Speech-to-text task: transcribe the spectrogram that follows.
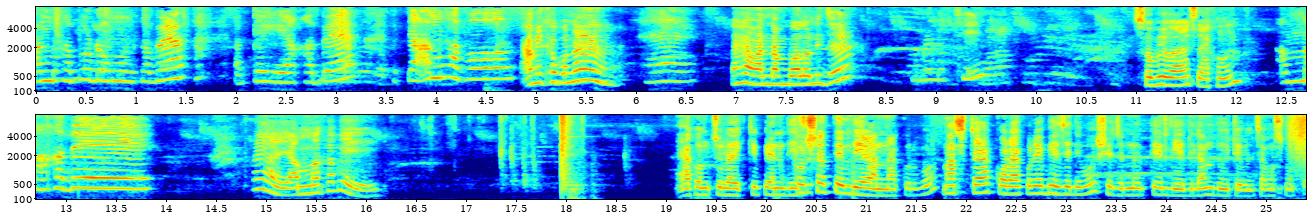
আমি খাব রমন খাবে। আমি খাব। না? হ্যাঁ। হ্যাঁ আমার নাম বলো নিজে ছবি এখন? আম্মা খাবে। হ্যাঁ আম্মা খাবে। এখন চুলায় একটি প্যান দিয়ে সরষের তেল দিয়ে রান্না করব। মাছটা কড়া করে ভেজে দেবো সেজন্য তেল দিয়ে দিলাম দুই টেবিল চামচ মতো।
